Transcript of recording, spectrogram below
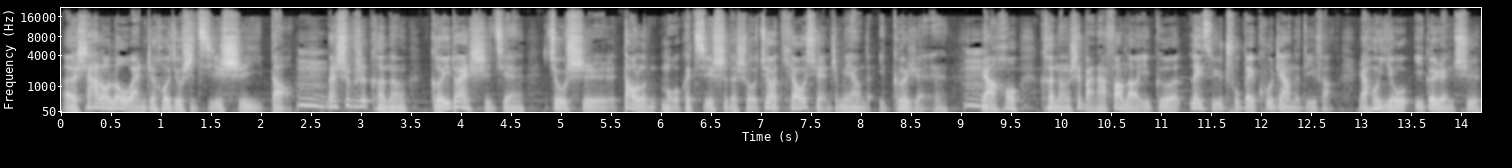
呃，沙漏漏完之后就是吉时已到，嗯，那是不是可能隔一段时间，就是到了某个吉时的时候，就要挑选这么样的一个人，嗯，然后可能是把它放到一个类似于储备库这样的地方，然后由一个人去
